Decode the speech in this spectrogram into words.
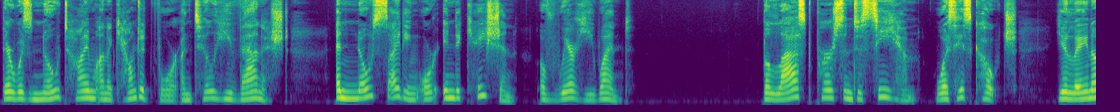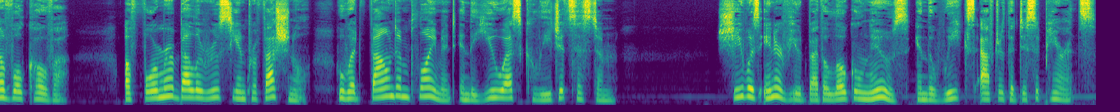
There was no time unaccounted for until he vanished, and no sighting or indication of where he went. The last person to see him was his coach, Yelena Volkova, a former Belarusian professional who had found employment in the U.S. collegiate system. She was interviewed by the local news in the weeks after the disappearance.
